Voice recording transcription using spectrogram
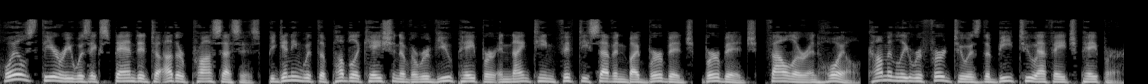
Hoyle's theory was expanded to other processes, beginning with the publication of a review paper in 1957 by Burbidge, Burbidge, Fowler and Hoyle commonly referred to as the B2FH paper.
